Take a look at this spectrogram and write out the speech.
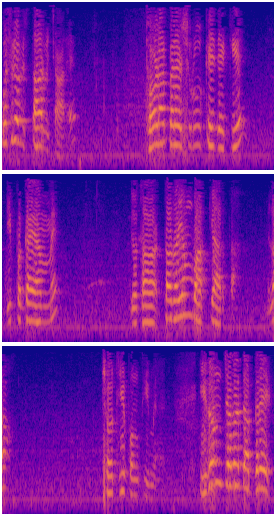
उसका विस्तार विचार है। थोड़ा पहले शुरू के देखिए, दीपकायाम में, जो था तदयम वाक्यार्थ, मिला? चौथी पंक्ति में है। इदम जगत अग्रे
